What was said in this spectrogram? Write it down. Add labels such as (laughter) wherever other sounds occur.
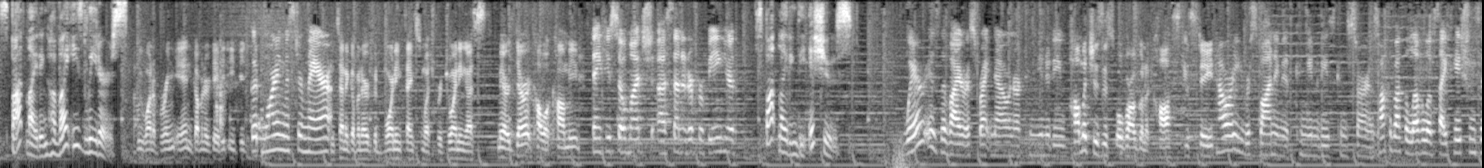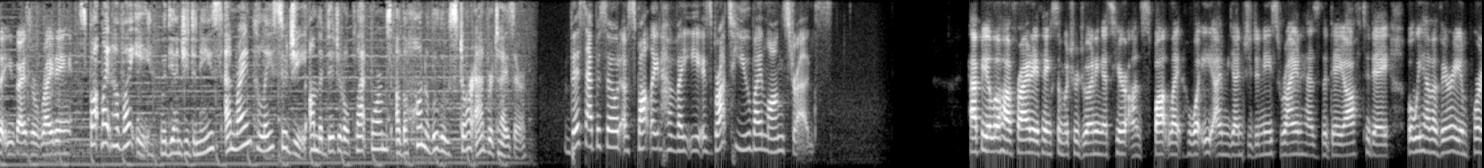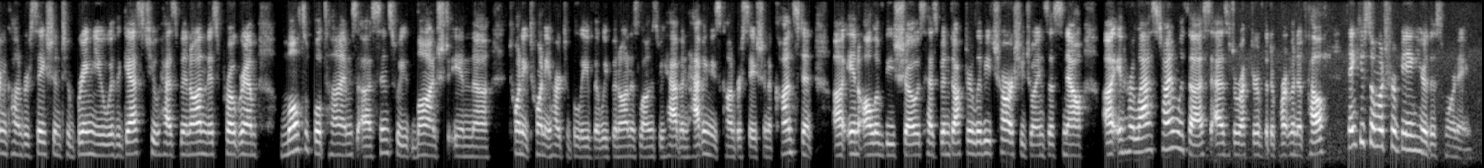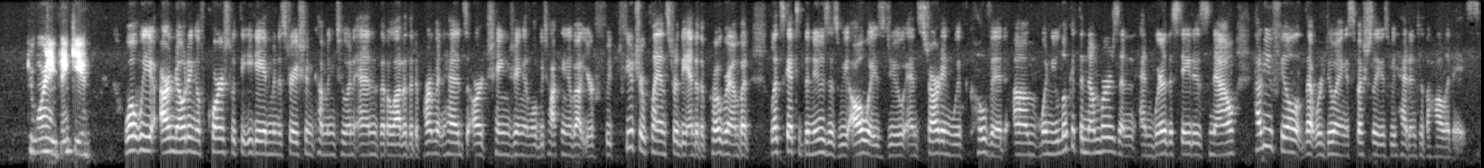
spotlighting Hawaii's leaders. We want to bring in Governor David Ige. Good morning, Mr. Mayor. Lieutenant Governor, good morning. Thanks so much for joining us. Mayor Derek Kawakami. Thank you so much, uh, Senator, for being here. Spotlighting the issues. Where is the virus right now in our community? How much is this overall going to cost the state? How are you responding to the community's concerns? Talk about the level of citations that you guys are writing. Spotlight Hawaii with Yunji de Nies and Ryan Kalei Tsuji on the digital platforms of the Honolulu Star Advertiser. This episode of Spotlight Hawaii is brought to you by Long's Drugs. Happy Aloha Friday. Thanks so much for joining us here on Spotlight Hawaii. I'm Yunji de Nies. Ryan has the day off today, but we have a very important conversation to bring you with a guest who has been on this program multiple times uh, since we launched in uh, 2020. Hard to believe that we've been on as long as we have and having these conversation. A constant uh, in all of these shows has been Dr. Libby Char. She joins us now uh, in her last time with us as director of the Department of Health. Thank you so much for being here this morning. Good morning. Thank you. Well, we are noting, of course, with the Ige administration coming to an end, that a lot of the department heads are changing, and we'll be talking about your f- future plans for the end of the program. But let's get to the news as we always do, and starting with COVID. Um, when you look at the numbers and, and where the state is now, how do you feel that we're doing, especially as we head into the holidays?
